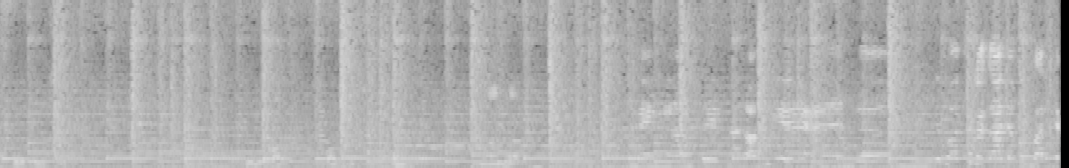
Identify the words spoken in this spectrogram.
तो बोलो और और नहीं आंसर इतना काफ़ी है एंड मुझे बहुत अच्छा लगा जब मैं बात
